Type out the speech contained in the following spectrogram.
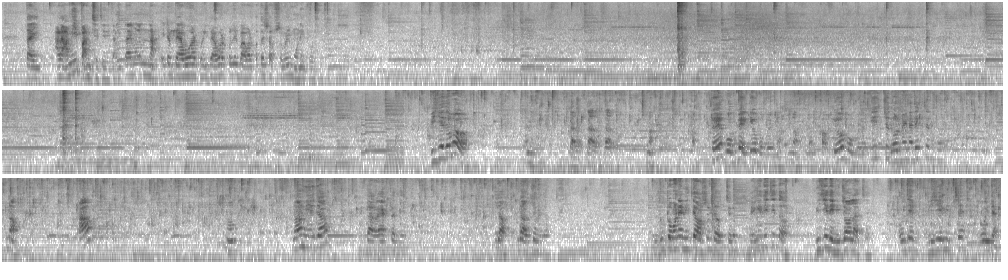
তাই আর আমি পান ছেঁচে দিতাম। তাই বললাম, না, এটা ব্যবহার করি। ব্যবহার করলে বাবার কথা সবসময় মনে পড়বে। ভিজিয়ে দেবো? দাঁড়াও দাঁড়াও দাঁড়াও। না কে বকবে? কেউ বকবে না। না না, খাও। কেউ বকবে না। কিচ্ছু ধরবে না, দেখছেন তো? না, খাও। নাও নিয়ে যাও। দাঁড়াও, একটা দিয়ে। যাও যাও, চলে যাও। দুটো মানে নিতে অসুবিধা হচ্ছিল ভেঙে দিয়েছি তো। ভিজিয়ে দিইনি, জল আছে। ওই যে ভিজিয়ে নিচ্ছে, ওই দেখ।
